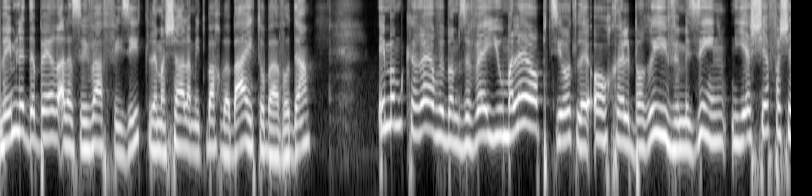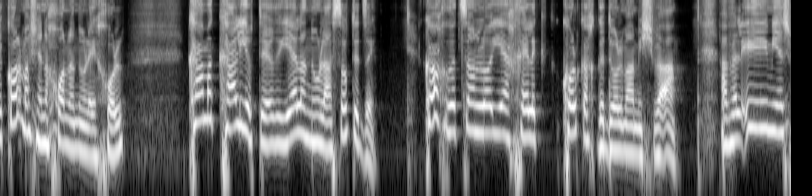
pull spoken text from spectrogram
ואם נדבר על הסביבה הפיזית, למשל המטבח בבית או בעבודה, אם במקרר ובמזווה יהיו מלא אופציות לאוכל בריא ומזין, יש שפע של כל מה שנכון לנו לאכול, כמה קל יותר יהיה לנו לעשות את זה. כוח רצון לא יהיה חלק כל כך גדול מהמשוואה. אבל אם יש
